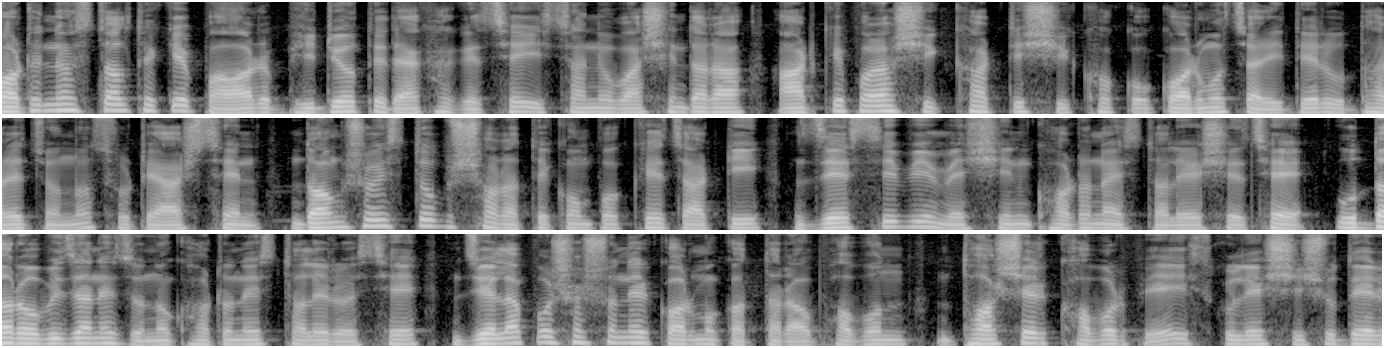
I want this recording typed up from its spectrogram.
ঘটনাস্থল থেকে পাওয়ার ভিডিওতে দেখা গেছে, স্থানীয় বাসিন্দারা আটকে পড়া শিক্ষার্থী, শিক্ষক ও কর্মচারীদের উদ্ধারের জন্য ছুটে আসছেন। ধ্বংসস্তূপ সরাতে কমপক্ষে চারটি জেসিবি মেশিন ঘটনাস্থলে এসেছে। উদ্ধার অভিযানের জন্য ঘটনাস্থলে রয়েছে জেলা প্রশাসনের কর্মকর্তারাও ভবন ধসের খবর পেয়ে স্কুলের শিশুদের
